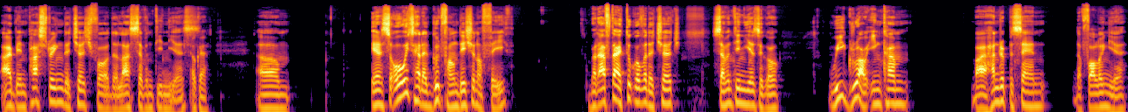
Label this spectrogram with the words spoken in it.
I've been pastoring the church for the last seventeen years. okay. It has always had a good foundation of faith. But after I took over the church 17 years ago, we grew our income by 100% the following year.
